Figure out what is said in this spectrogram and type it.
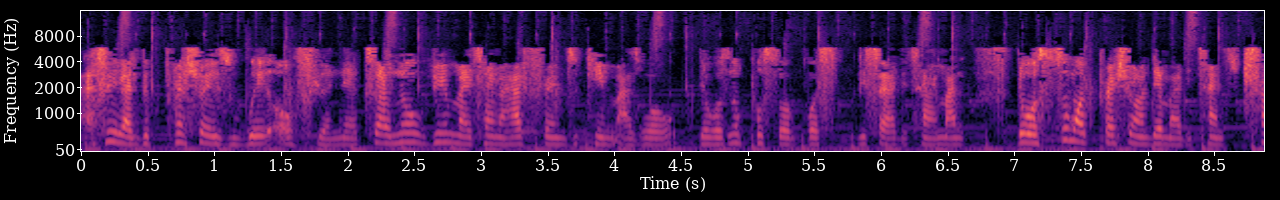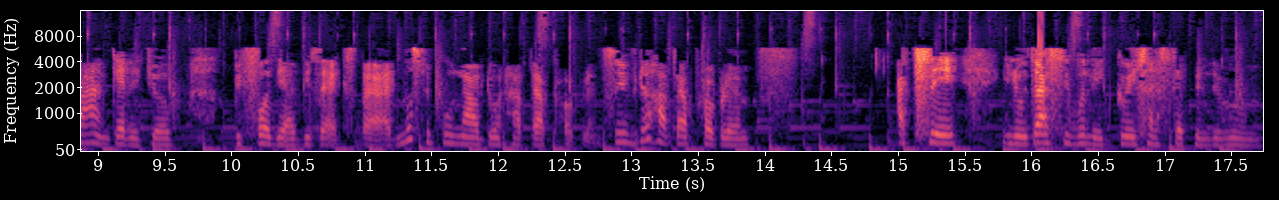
I feel like the pressure is way off your neck. So I know during my time I had friends who came as well. There was no post-work visa at the time and there was so much pressure on them at the time to try and get a job before their visa expired. Most people now don't have that problem. So if you don't have that problem, I'd say, you know, that's even a greater step in the room.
